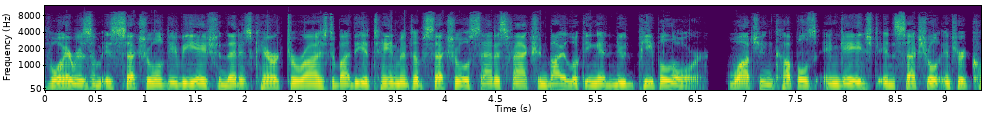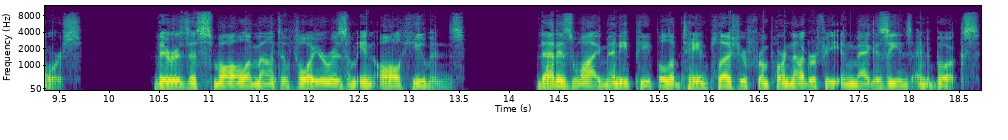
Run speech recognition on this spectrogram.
Voyeurism is sexual deviation that is characterized by the attainment of sexual satisfaction by looking at nude people or watching couples engaged in sexual intercourse. There is a small amount of voyeurism in all humans. That is why many people obtain pleasure from pornography in magazines and books.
